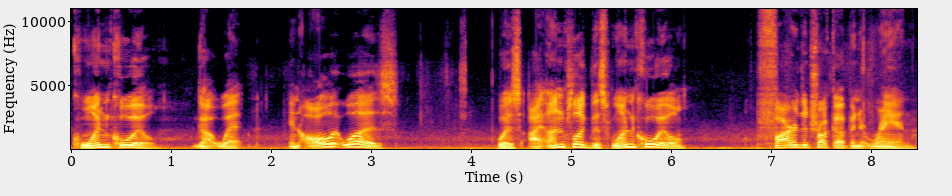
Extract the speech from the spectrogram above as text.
one coil got wet. And all it was was I unplugged this one coil, fired the truck up and it ran.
